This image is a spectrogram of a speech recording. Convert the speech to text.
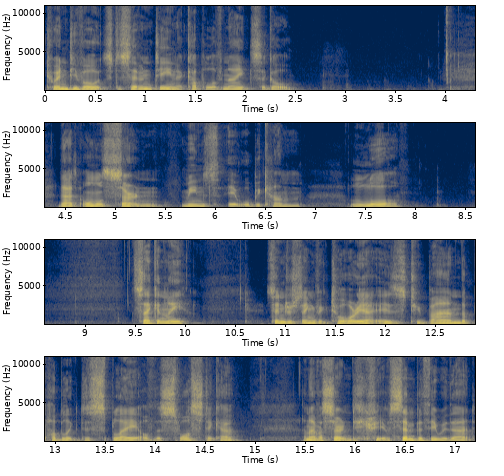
20 votes to 17 a couple of nights ago. That almost certain means it will become law. Secondly, it's interesting, Victoria is to ban the public display of the swastika, and I have a certain degree of sympathy with that.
